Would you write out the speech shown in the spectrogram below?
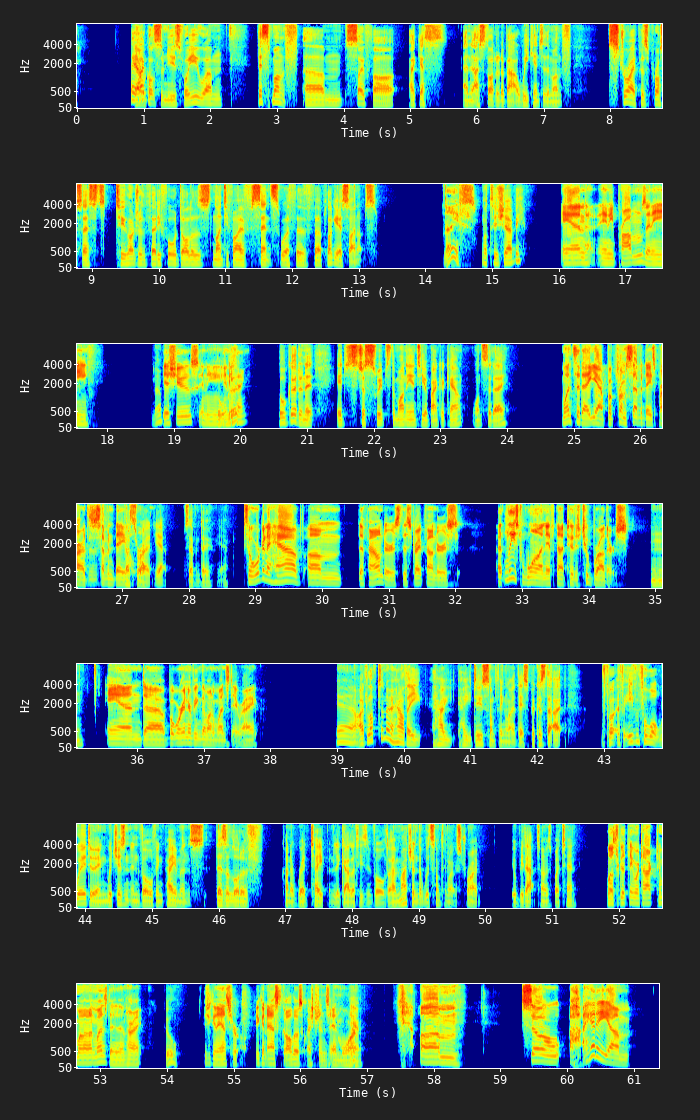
Hey, I got some news for you. Um, this month, um, so far, I guess, and I started about a week into the month. Stripe has processed two hundred and thirty-four dollars ninety-five cents worth of uh, Plugio signups. Nice. Not too shabby. And any problems? Any Nope. issues? Any All good. anything? all good and it it just sweeps the money into your bank account once a day Once a day, yeah, but from seven days prior. There's a seven day. That's hold. right. Yeah, seven day. Yeah. So we're going to have um, the founders, the Stripe founders, at least one, if not two. There's two brothers, hmm and uh, but we're interviewing them on Wednesday, right? Yeah, I'd love to know how they how you- how you do something like this because that for if, even for what we're doing, which isn't involving payments, there's a lot of kind of red tape and legalities involved. I imagine that with something like Stripe, it would be that times by ten. Well, it's a good thing we're talking to them on Wednesday, then, all right? Cool. 'Cause you can answer, you can ask all those questions and more. Yeah. Um, so uh, I had a um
